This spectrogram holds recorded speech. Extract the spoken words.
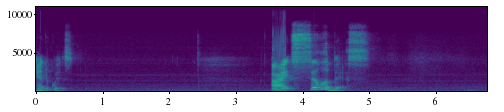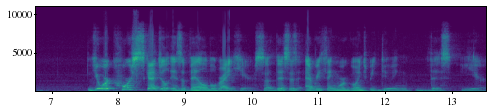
and a quiz. All right, syllabus. Your course schedule is available right here. So this is everything we're going to be doing this year,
